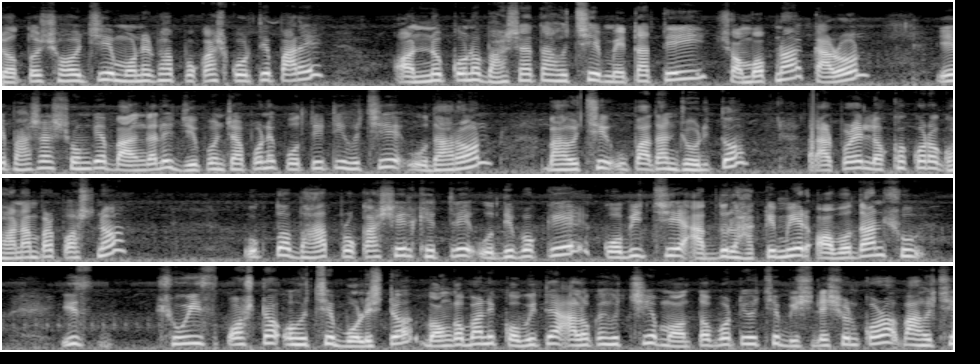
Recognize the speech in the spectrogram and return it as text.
যত সহজে মনের ভাব প্রকাশ করতে পারে অন্য কোনো ভাষা তা হচ্ছে মেটাতেই সম্ভব না। কারণ এ ভাষার সঙ্গে বাঙালি জীবনযাপনে প্রতিটি হচ্ছে উদাহরণ বা হচ্ছে উপাদান জড়িত। তারপরে লক্ষ্য করো ঘ নাম্বার প্রশ্ন। উক্ত ভাব প্রকাশের ক্ষেত্রে উদ্দীপকে কবির চেয়ে আব্দুল হাকিমের অবদান সু সুস্পষ্ট ও হচ্ছে বলিষ্ঠ। বঙ্গবাণী কবিতার আলোকে হচ্ছে মন্তব্যটি হচ্ছে বিশ্লেষণ করো বা হচ্ছে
